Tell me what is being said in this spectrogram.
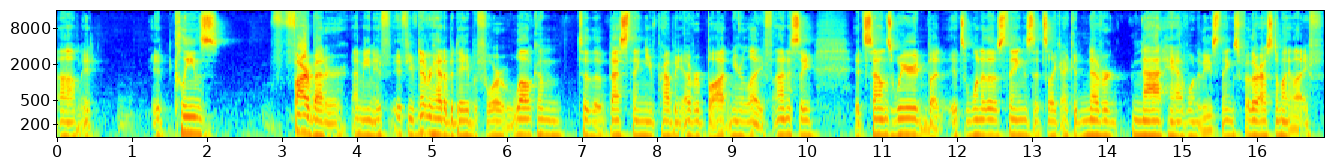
Um, it it cleans far better. I mean, if if you've never had a bidet before, welcome to the best thing you've probably ever bought in your life. Honestly, it sounds weird, but it's one of those things that's like I could never not have one of these things for the rest of my life.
